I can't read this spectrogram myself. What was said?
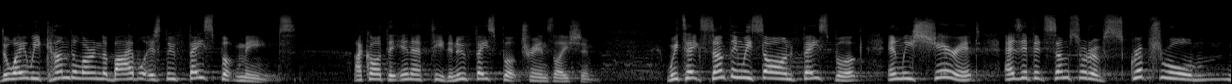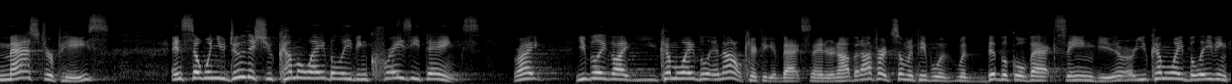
the way we come to learn the Bible is through Facebook memes. I call it the NFT, the new Facebook translation. We take something we saw on Facebook and we share it as if it's some sort of scriptural masterpiece. And so when you do this, you come away believing crazy things, right? You believe like you come away, and I don't care if you get vaccinated or not, but I've heard so many people with, with biblical vaccine view, or you come away believing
